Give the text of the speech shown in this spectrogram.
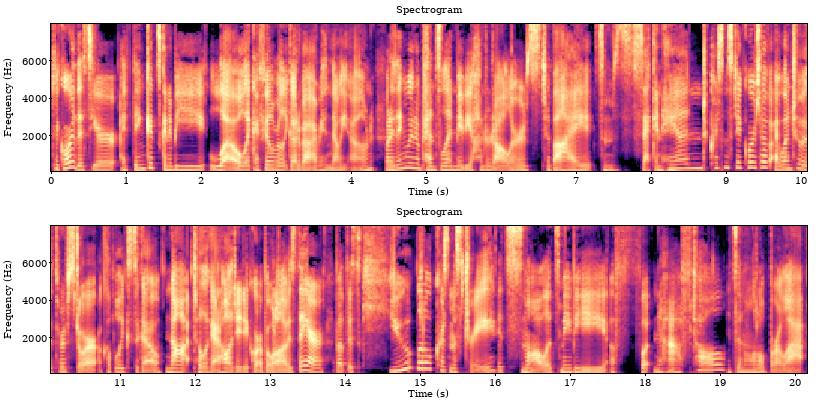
decor this this year, I think it's going to be low. Like I feel really good about everything that we own, but I think I'm going to pencil in maybe $100 to buy some secondhand Christmas decor stuff. I went to a thrift store a couple weeks ago, not to look at holiday decor, but while I was there, I bought this cute little Christmas tree. It's small. It's maybe a foot and a half tall. It's in a little burlap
